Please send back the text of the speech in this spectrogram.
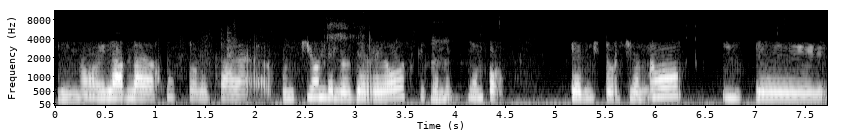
sí, ¿no? Él habla justo de esa función de los DROs que con el tiempo se distorsionó y que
